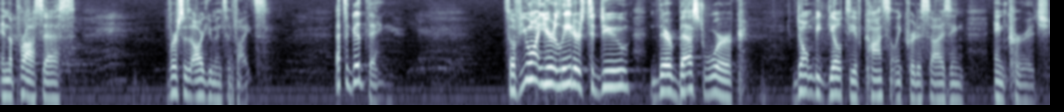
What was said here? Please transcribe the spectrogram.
in the process versus arguments and fights. That's a good thing. So if you want your leaders to do their best work, don't be guilty of constantly criticizing, encourage.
